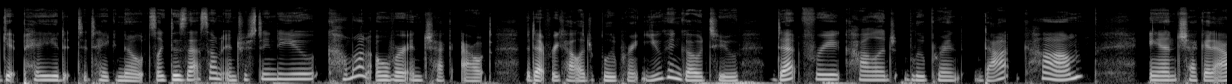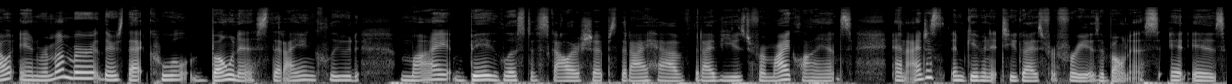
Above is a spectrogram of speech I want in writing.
get paid to take notes. Like, does that sound interesting to you? Come on over and check out the Debt Free College Blueprint. You can go to debtfreecollegeblueprint.com and check it out. And remember, there's that cool bonus that I include my big list of scholarships that I have that I've used for my clients. And I just am giving it to you guys for free as a bonus. It is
